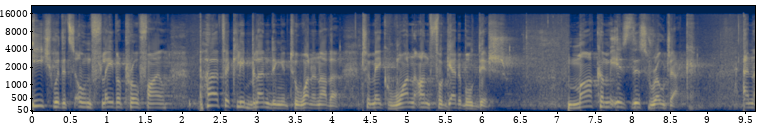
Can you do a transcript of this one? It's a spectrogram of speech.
each with its own flavor profile, perfectly blending into one another to make one unforgettable dish. Markham is this rojak, an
